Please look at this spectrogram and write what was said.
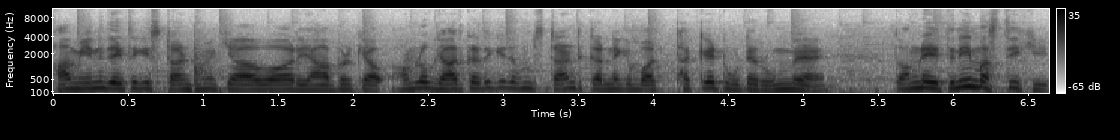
हम ये नहीं देखते कि स्टंट में क्या हुआ और यहाँ पर क्या हम लोग याद करते कि जब हम स्टंट करने के बाद थके टूटे रूम में आए तो हमने इतनी मस्ती की।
